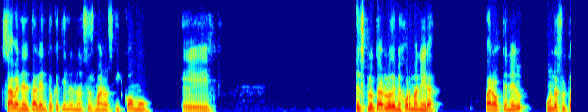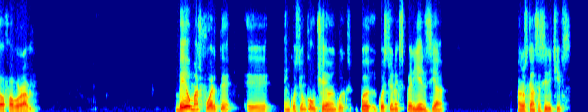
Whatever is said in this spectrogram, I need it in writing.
saben el talento que tienen en sus manos y cómo eh, explotarlo de mejor manera para obtener un resultado favorable. Veo más fuerte eh, en cuestión coacheo, en cuestión experiencia, a los Kansas City Chiefs.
